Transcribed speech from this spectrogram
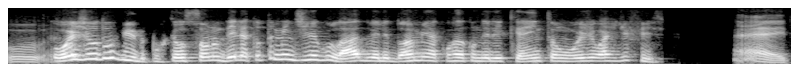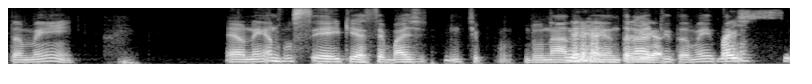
o... hoje eu duvido, porque o sono dele é totalmente desregulado, ele dorme e acorda quando ele quer, então hoje eu acho difícil. É, e também. É, eu nem anunciei que ia ser mais, tipo, do nada É, ia tá entrar aqui também, então. Mas se,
